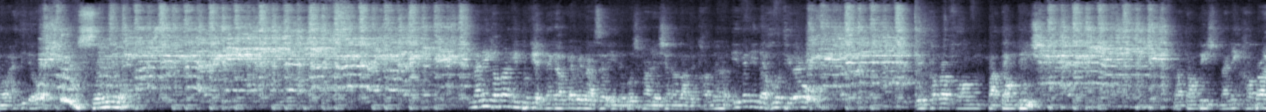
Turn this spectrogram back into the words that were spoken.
No, I think they're all so. many government in Phuket, like everywhere, so in the bush plantation, a lot of corner, even in the hotel is cover from Patong Beach. Patong Beach, many cobra,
